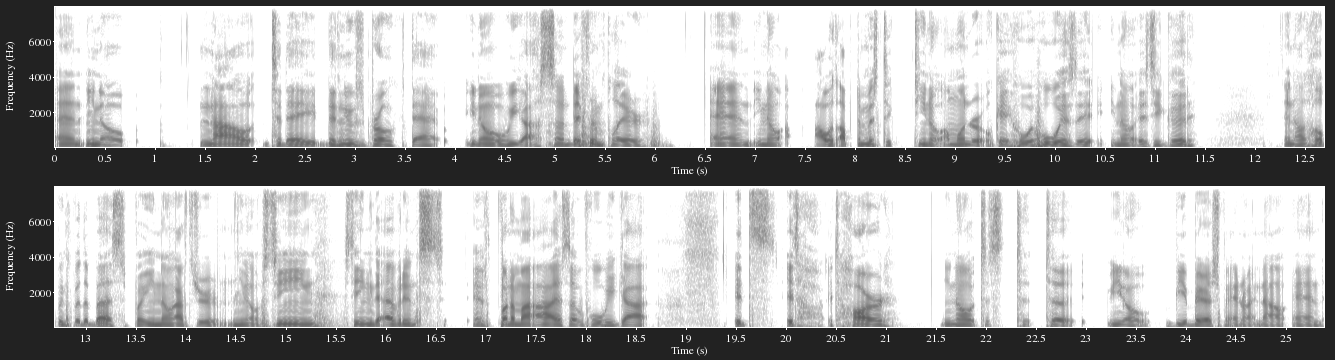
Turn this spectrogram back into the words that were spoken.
And, you know, now today the news broke that you know we got a different player, and you know I was optimistic. You know I'm wondering, okay, who who is it? You know, is he good? And I was hoping for the best, but you know after you know seeing seeing the evidence in front of my eyes of who we got, it's it's it's hard, you know, to to to you know be a Bears fan right now and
